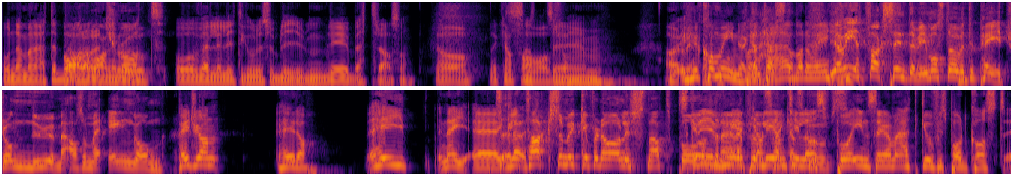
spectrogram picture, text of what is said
Och när man äter bara Ja, vanlig true. mat och väldigt lite godis så blir det bättre alltså. Ja, det kan Så fan vara att, så. ehm, Ja, hur kom vi in Jag på det här testa. by the way? Jag vet faktiskt inte, vi måste över till Patreon nu, med, alltså med en gång. Patreon, hej då. Hej, nej, eh, Tack så mycket för att ni har lyssnat på Skriv den här mer veckans problem Veckans till oss Scoops. på Instagram, at Goofyspodcast. Eh,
